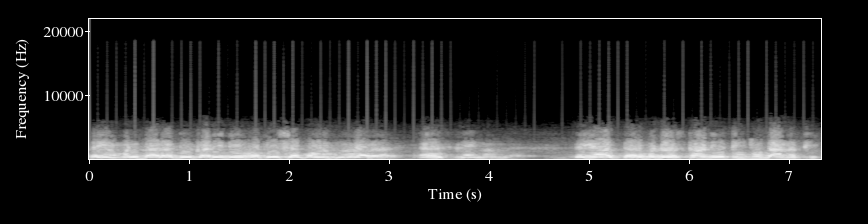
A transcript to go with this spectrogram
કોઈ અમલદાર અધિકારી ની ઓફિસે કોણ સમજાવે? ત્યાં આ ધર્મ ના સ્થાન એથી જુદા નથી.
